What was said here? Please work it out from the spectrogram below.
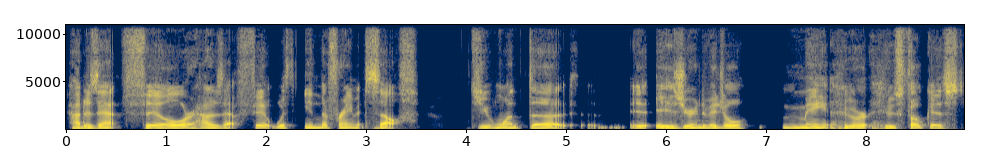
how does that fill or how does that fit within the frame itself? Do you want the is your individual main who are who's focused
